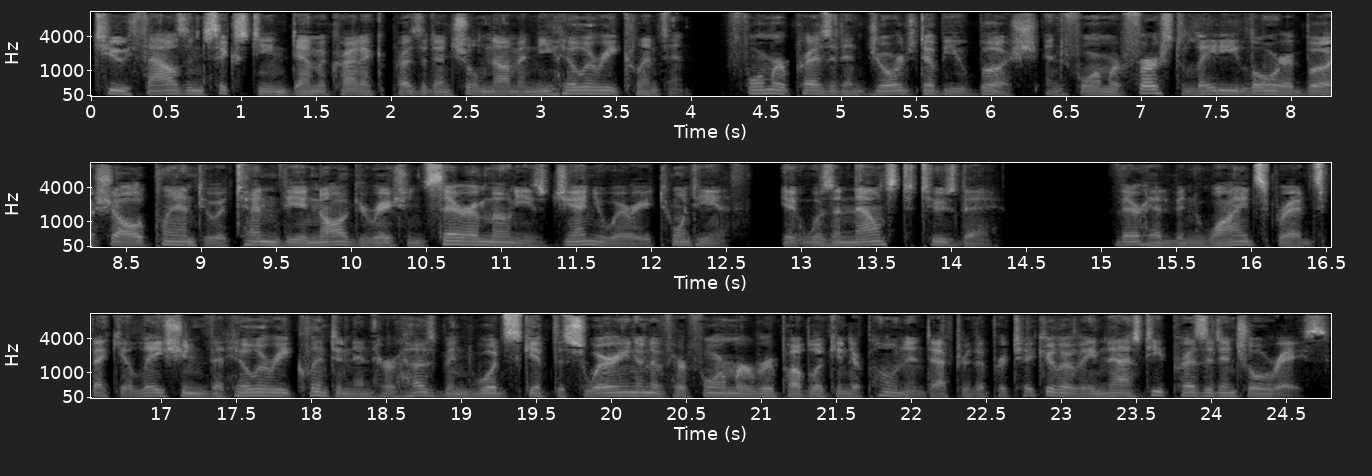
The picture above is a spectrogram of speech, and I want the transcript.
2016 Democratic presidential nominee Hillary Clinton, former President George W. Bush and former First Lady Laura Bush all plan to attend the inauguration ceremonies January 20, it was announced Tuesday. There had been widespread speculation that Hillary Clinton and her husband would skip the swearing-in of her former Republican opponent after the particularly nasty presidential race.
